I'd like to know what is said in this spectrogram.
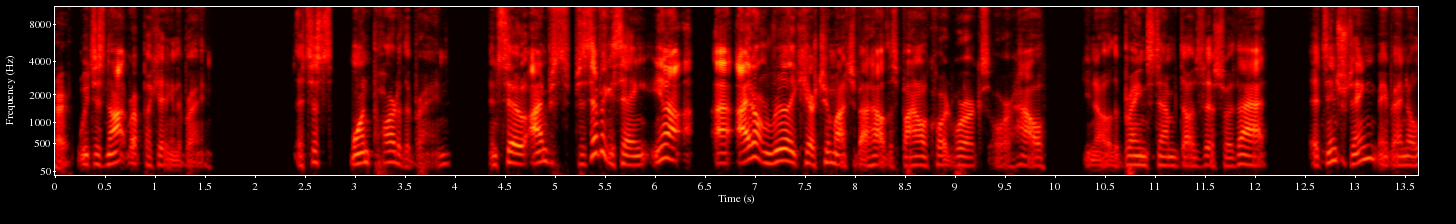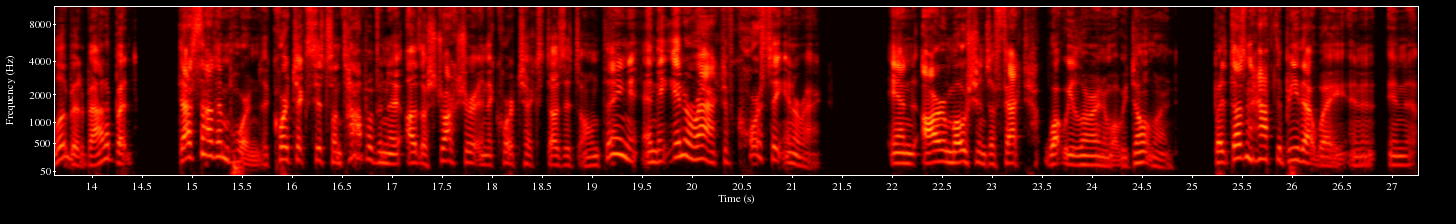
right. which is not replicating the brain. It's just one part of the brain. And so I'm specifically saying, you know, I, I don't really care too much about how the spinal cord works or how, you know, the brainstem does this or that. It's interesting. Maybe I know a little bit about it, but that's not important. The cortex sits on top of another uh, structure and the cortex does its own thing and they interact. Of course, they interact. And our emotions affect what we learn and what we don't learn. But it doesn't have to be that way in a, in,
